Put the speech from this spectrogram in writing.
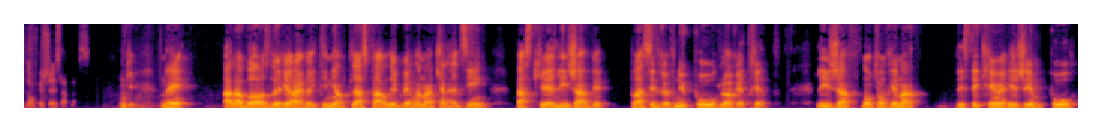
Donc, je te laisse la place. OK. Mais à la base, le REER a été mis en place par le gouvernement canadien parce que les gens n'avaient pas assez de revenus pour leur retraite. Les gens, donc, ils ont vraiment décidé de créer un régime pour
